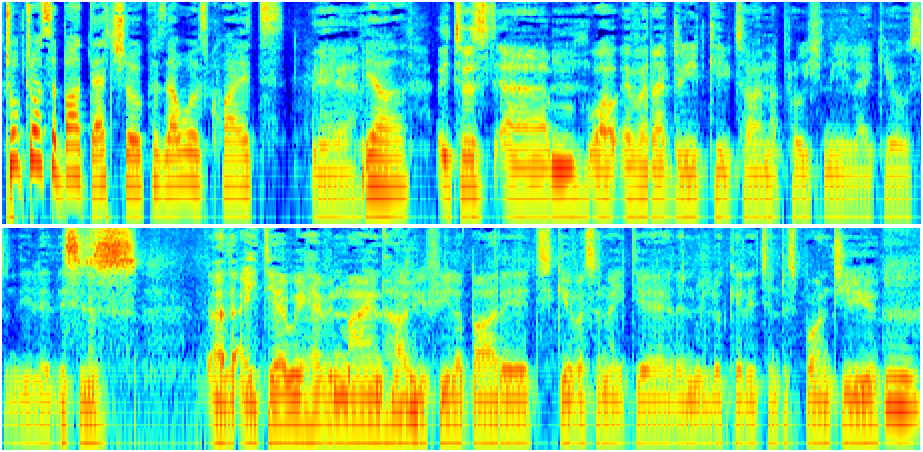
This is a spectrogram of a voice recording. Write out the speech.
Talk to us about that show because that was quite, Yeah. yeah. It was, um, well, Everard Read Cape Town approached me like, yo, Sandile, this is uh, the idea we have in mind. How do you mm-hmm. feel about it? Give us an idea, then we look at it and respond to you. Mm.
